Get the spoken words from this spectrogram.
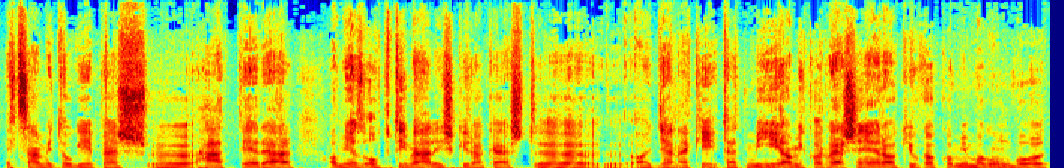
egy számítógépes ö, háttérrel, ami az optimális kirakást ö, adja neki. Tehát mi, amikor versenyen rakjuk, akkor mi magunkból,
